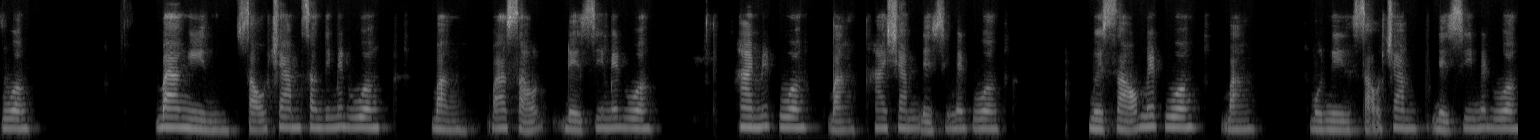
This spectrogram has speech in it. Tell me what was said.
vuông. 3.600 cm vuông bằng 36 dm vuông. 2 mét vuông bằng 200 dm vuông. 16 mét vuông bằng 1.600 dm vuông.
